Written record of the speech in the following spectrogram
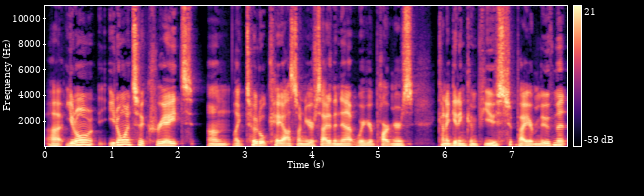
Uh, you don't you don't want to create um, like total chaos on your side of the net where your partner's kind of getting confused by your movement,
